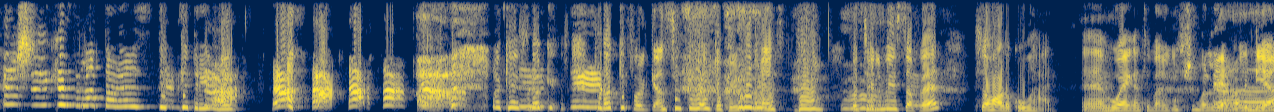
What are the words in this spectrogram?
Den sjukeste latteren er det stygge trynet ditt. Ok, for dere, for dere folkens sitter og hører på, på, på Tullemysa før, så har dere henne her. Eh, hun er egentlig bare morsom og ler veldig mye.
